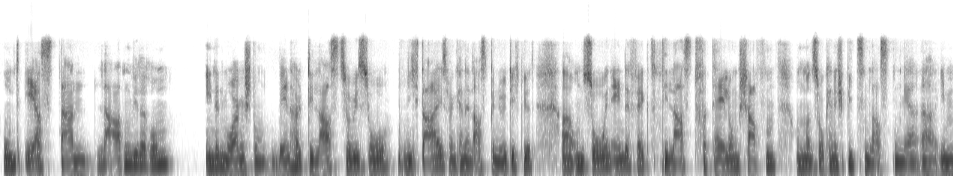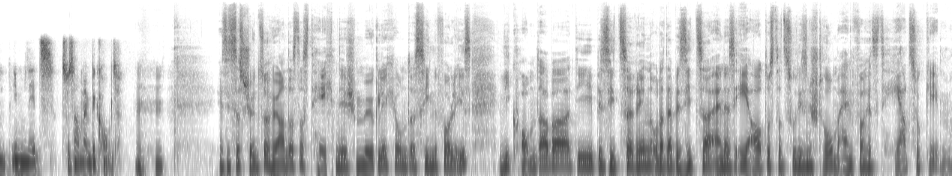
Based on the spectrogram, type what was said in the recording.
und erst dann laden wiederum in den Morgenstunden, wenn halt die Last sowieso nicht da ist, wenn keine Last benötigt wird äh, und so im Endeffekt die Lastverteilung schaffen und man so keine Spitzenlasten mehr äh, im, im Netz zusammenbekommt. Mhm. Jetzt ist es schön zu hören, dass das technisch möglich und sinnvoll ist. Wie kommt aber die Besitzerin oder der Besitzer eines E-Autos dazu, diesen Strom einfach jetzt herzugeben?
